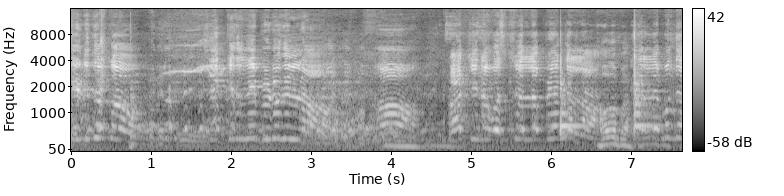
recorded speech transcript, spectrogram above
ಹಿಡಿದುಕೋ ಸಿಕ್ಕಿದ್ರೆ ಬಿಡುವುದಿಲ್ಲ. ಆ ಪ್ರಾಚೀನ ವಸ್ತು ಎಲ್ಲ ಬೇಕಲ್ಲ ಹೌದಪ್ಪ. ಅಲ್ಲೇ ಮುಂದೆ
